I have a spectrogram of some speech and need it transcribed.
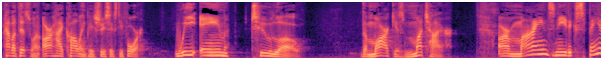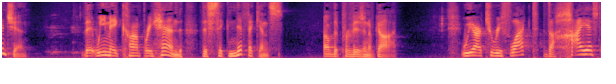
How about this one? Our high calling, page 364. We aim too low. The mark is much higher. Our minds need expansion that we may comprehend the significance of the provision of God. We are to reflect the highest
